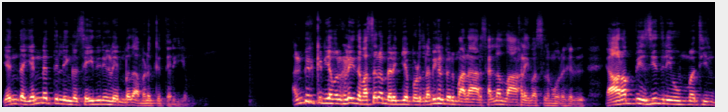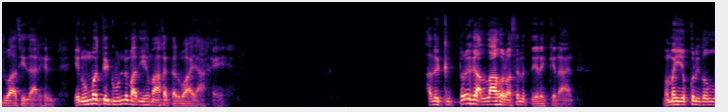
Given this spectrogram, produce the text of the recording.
எந்த எண்ணத்தில் நீங்கள் செய்தீர்கள் என்பது அவனுக்கு தெரியும். அன்பிற்கினியவர்களை இந்த வசனம் இறங்கிய பொழுது நபிகள் பெருமானார் சல்லல்லாஹலை வசலம் அவர்கள் யாரப்பி சீதிலி உம்மத்தின் துவா செய்தார்கள். என் உம்மத்துக்கு இன்னும் அதிகமாக தருவாயாக. அதற்கு பிறகு அல்லாஹ் ஒரு வசனத்தை இறக்கிறான். மமை கருதன்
